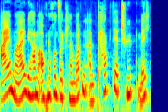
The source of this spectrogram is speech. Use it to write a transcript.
einmal, wir haben auch noch unsere Klamotten an, packt der Typ mich,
